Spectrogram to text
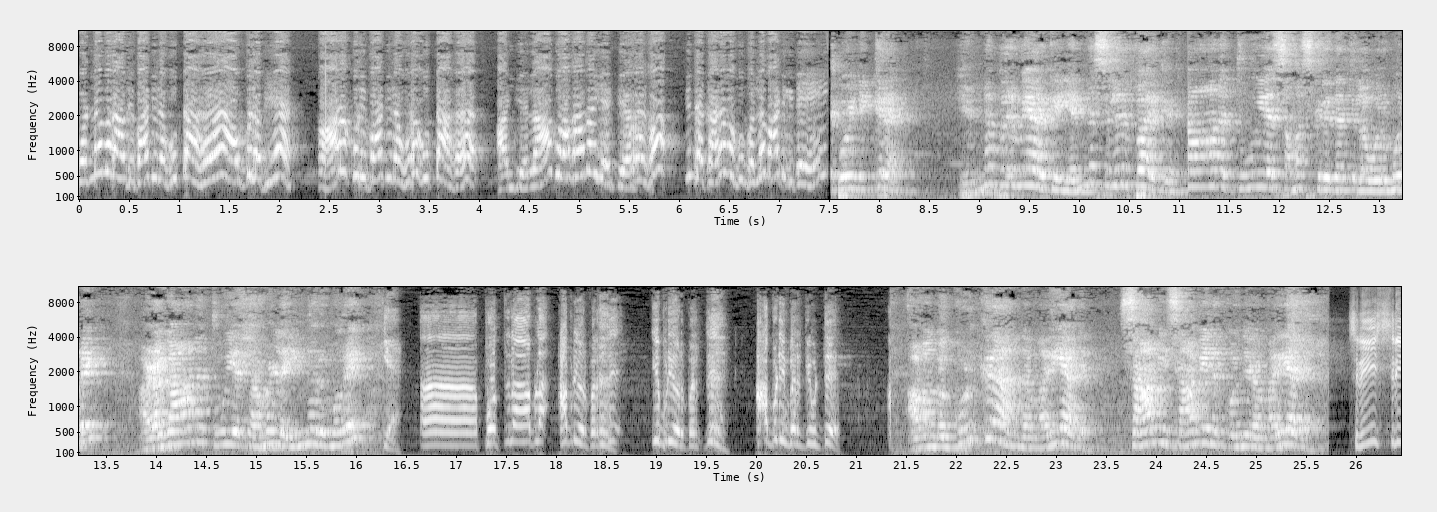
பொன்னமராவதி பாட்டில கூட்டாக அவ்வளவு ஏன் காரக்குடி பாட்டில கூட கூட்டாக அங்கெல்லாம் போகாம என் கிறகம் இந்த கனவு கும்பல்ல மாட்டிக்கிட்டேன். போய் நிக்கிறேன். என்ன பெருமையா இருக்கு. என்ன சிலிர்ப்பா இருக்கு. அழகான தூய சமஸ்கிருதத்துல ஒரு முறை அழகான தூய தமிழ்ல இன்னொரு முறை. பொத்துனாப்ல. அப்படி ஒரு பரட்டு இப்படி ஒரு பரட்டு அப்படி பரட்டி விட்டு அவங்க கொடுக்கிற அந்த மரியாதை சாமி சாமின்னு கொஞ்சம் மரியாதை శ్రీ శ్రీ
